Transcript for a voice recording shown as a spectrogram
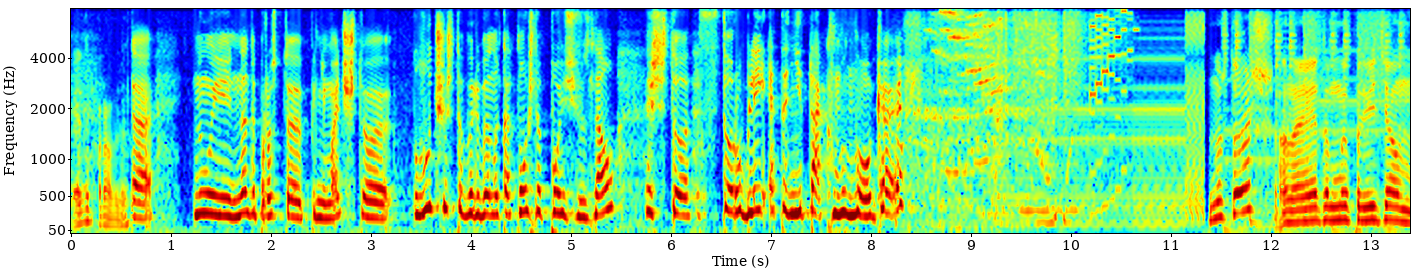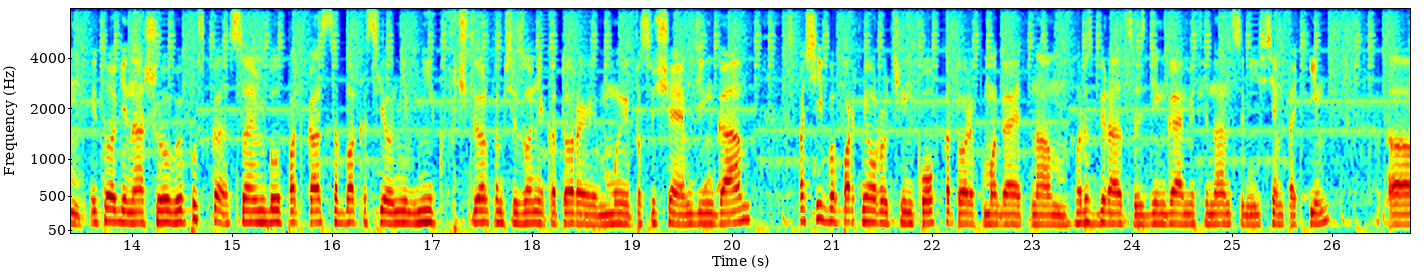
Это правда. Да. Ну и надо просто понимать, что лучше, чтобы ребенок как можно позже узнал, что 100 рублей это не так много. Ну что ж, а на этом мы подведем итоги нашего выпуска. С вами был подкаст «Собака съел дневник» в четвертом сезоне, который мы посвящаем деньгам. Спасибо партнеру Тиньков, который помогает нам разбираться с деньгами, финансами и всем таким. Э,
